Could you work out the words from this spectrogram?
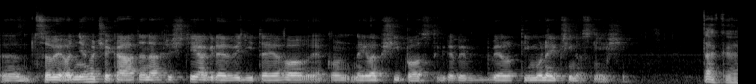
Eh, co vy od něho čekáte na hřišti a kde vidíte jeho jako nejlepší post, kde by byl týmu nejpřínosnější? Tak eh,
